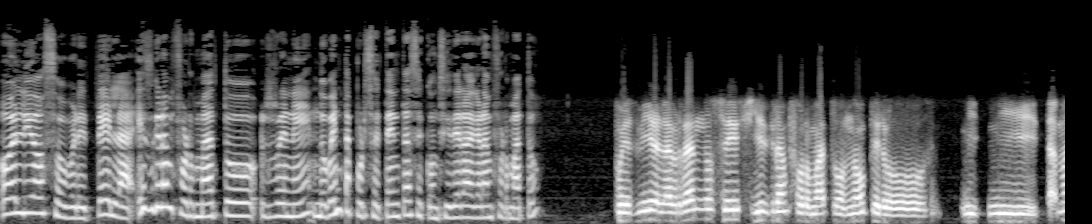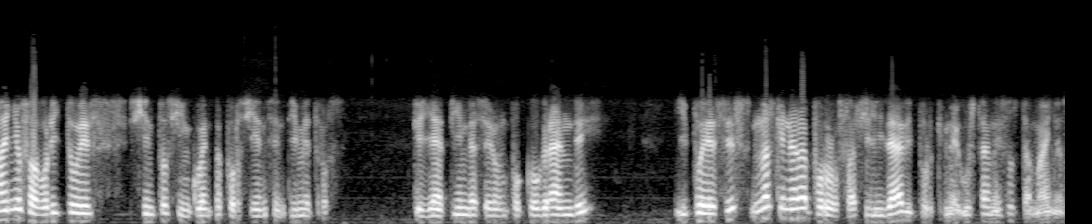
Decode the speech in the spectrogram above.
óleo sobre tela. ¿Es gran formato, René? ¿90 por 70 se considera gran formato? Pues mira, la verdad no sé si es gran formato o no, pero mi, mi tamaño favorito es 150 por 100 centímetros, que ya tiende a ser un poco grande. Y pues es más que nada por facilidad y porque me gustan esos tamaños,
